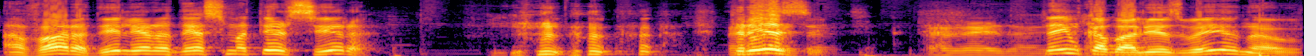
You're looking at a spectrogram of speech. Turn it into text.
a vara dele era a décima terceira. 13. É verdade. Tem um cabalismo aí ou não?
